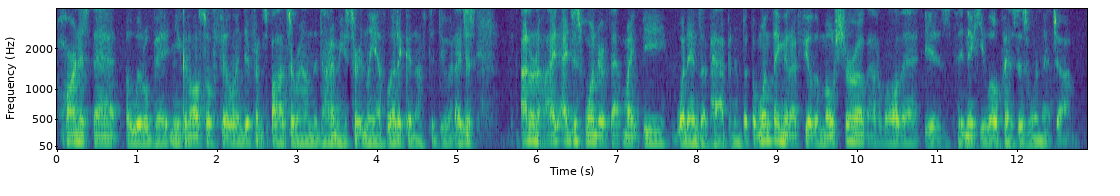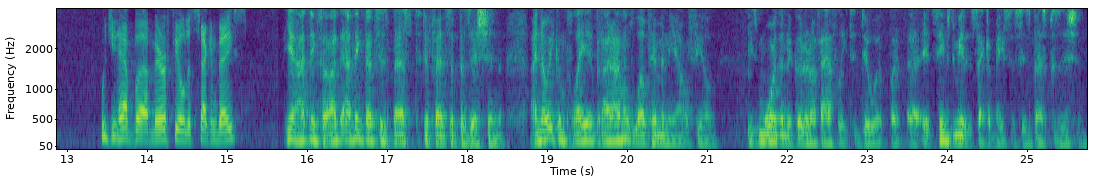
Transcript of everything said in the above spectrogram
harness that a little bit, and you can also fill in different spots around the diamond. He's certainly athletic enough to do it. I just I don't know. I, I, just wonder if that might be what ends up happening. But the one thing that I feel the most sure of out of all that is that Nicky Lopez has won that job. Would you have uh, Merrifield at second base? Yeah, I think so. I, I, think that's his best defensive position. I know he can play it, but I, I don't love him in the outfield he's more than a good enough athlete to do it. But uh, it seems to me that second base is his best position.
